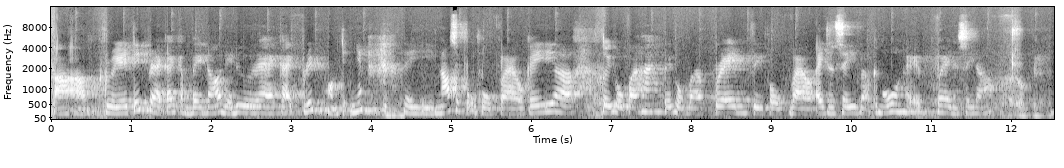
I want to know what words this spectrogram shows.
uh, creative ra cái campaign đó để đưa ra cái brief hoàn chỉnh nhất ừ. thì nó sẽ phụ thuộc vào cái uh, tùy thuộc vào ha tùy thuộc vào brand tùy thuộc vào agency vào cái mối quan hệ với agency đó ok ừ.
